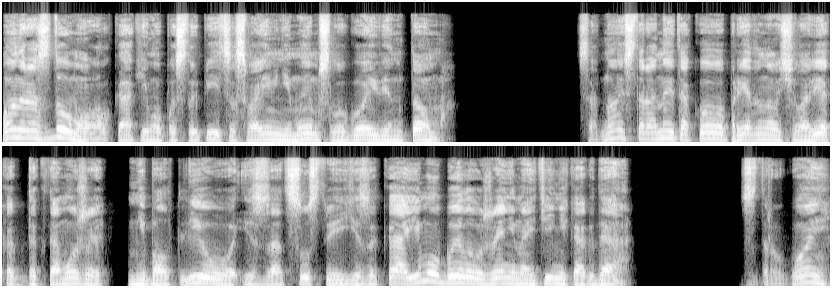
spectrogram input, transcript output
он раздумывал, как ему поступить со своим немым слугой винтом. С одной стороны, такого преданного человека, да к тому же неболтливого из-за отсутствия языка, ему было уже не найти никогда. С другой,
